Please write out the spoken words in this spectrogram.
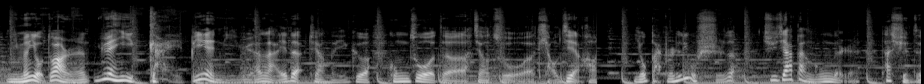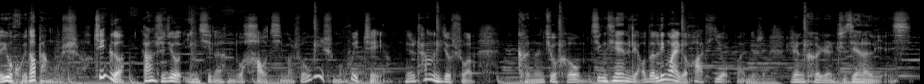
你们有多少人愿意改变你原来的这样的一个工作的叫做条件哈？有百分之六十的居家办公的人，他选择又回到办公室了。这个当时就引起了很多好奇嘛，说为什么会这样？因为他们就说了，可能就和我们今天聊的另外一个话题有关，就是人和人之间的联系。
